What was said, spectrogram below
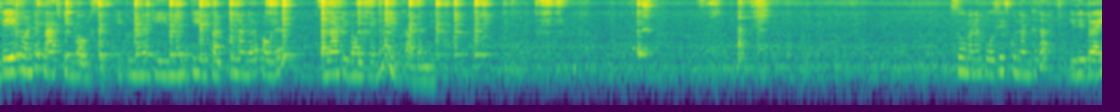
లేదు అంటే ప్లాస్టిక్ బౌల్స్ ఇప్పుడు మనకి మెంతి ఇవి కలుపుకున్నాం కదా పౌడర్ అలాంటి బౌల్స్ అయినా ఏం కాదండి. సో మనం పోసేసుకున్నాం కదా ఇది డ్రై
